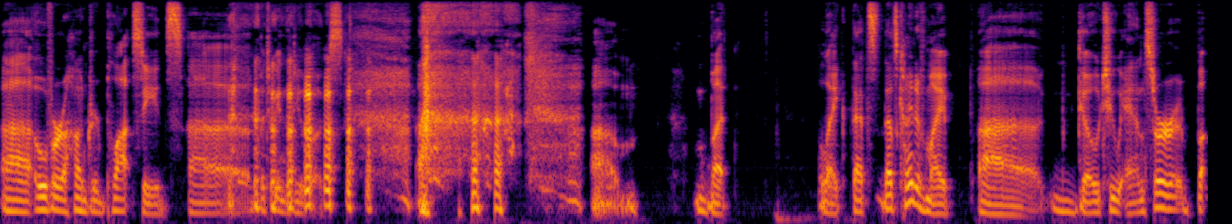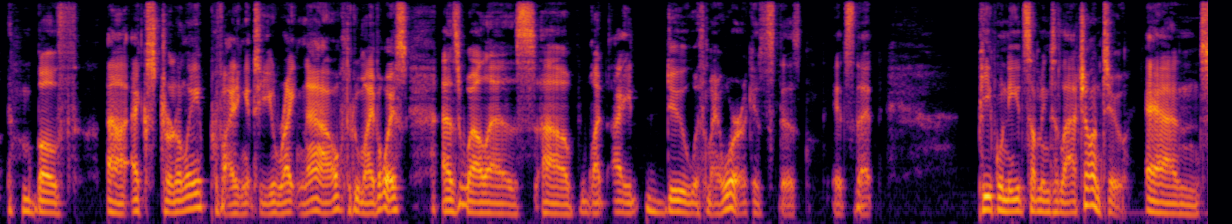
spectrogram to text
uh, over a hundred plot seeds uh, between the two books. um, but like that's that's kind of my uh, go-to answer, but both uh, externally, providing it to you right now through my voice, as well as uh, what I do with my work. It's this. It's that people need something to latch onto, and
